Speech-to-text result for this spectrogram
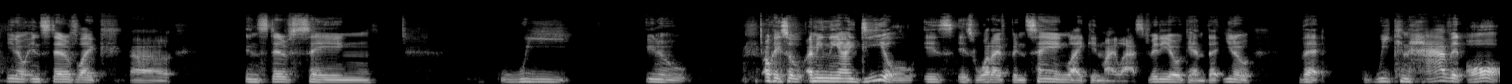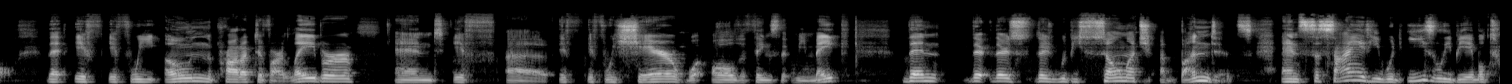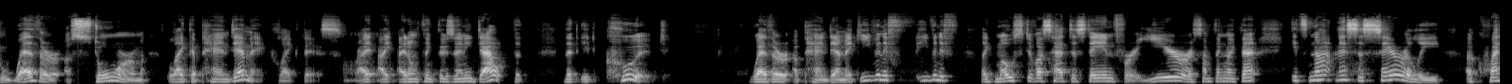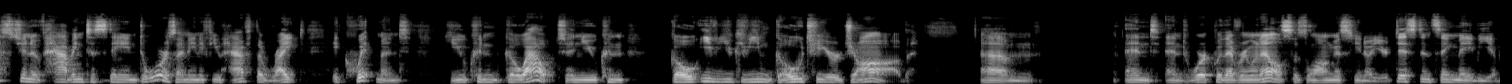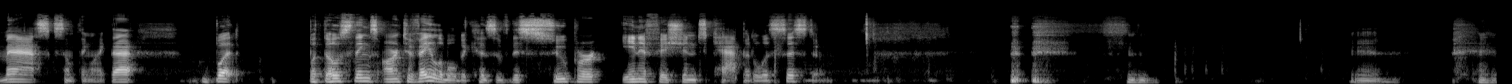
you know, instead of like, uh, instead of saying, we, you know, okay, so I mean the ideal is is what I've been saying like in my last video again that you know that we can have it all. That if if we own the product of our labor and if uh, if if we share what all the things that we make then there, there's there would be so much abundance and society would easily be able to weather a storm like a pandemic like this right I, I don't think there's any doubt that that it could weather a pandemic, even if even if like most of us had to stay in for a year or something like that, it's not necessarily a question of having to stay indoors. I mean, if you have the right equipment, you can go out and you can go even you can even go to your job. Um, and and work with everyone else as long as you know you're distancing, maybe a mask, something like that. But but those things aren't available because of this super inefficient capitalist system. yeah.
